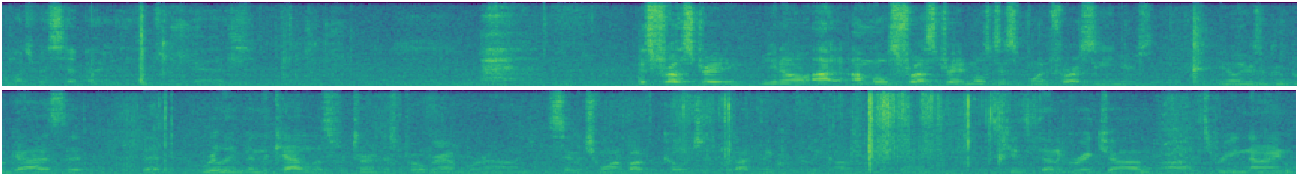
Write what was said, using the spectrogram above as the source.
How much of a setback is it for guys? It's frustrating, you know. I, I'm most frustrated, most disappointed for our seniors. You know, here's a group of guys that that really have been the catalyst for turning this program around. You can say what you want about the coaches, but I think it really comes from them. These kids have done a great job. Uh, three nine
